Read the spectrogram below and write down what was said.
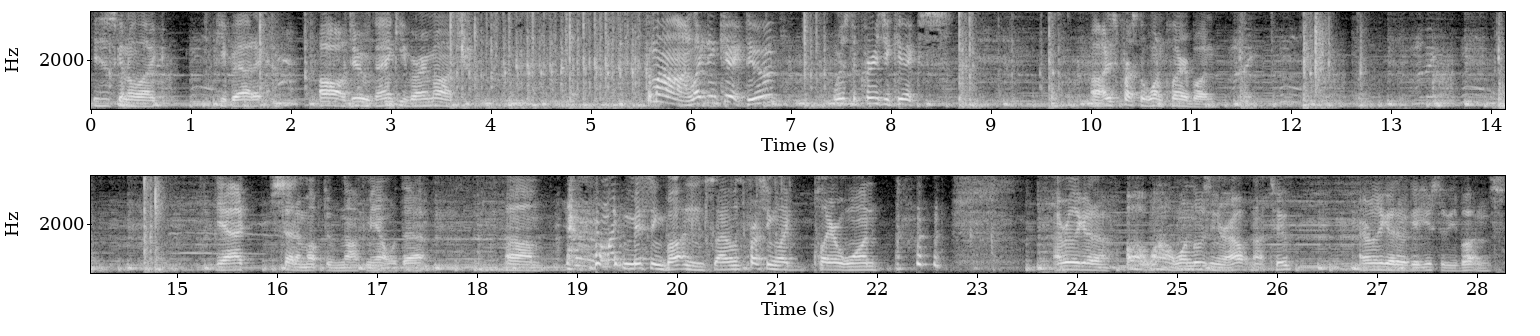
He's just gonna like keep at it. Oh, dude, thank you very much. Come on, lightning kick, dude. Where's the crazy kicks? Oh, I just pressed the one player button. Yeah, I set him up to knock me out with that. Um, I'm like missing buttons. I was pressing like player one. I really gotta. Oh wow, one losing you're out, not two. I really gotta get used to these buttons.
